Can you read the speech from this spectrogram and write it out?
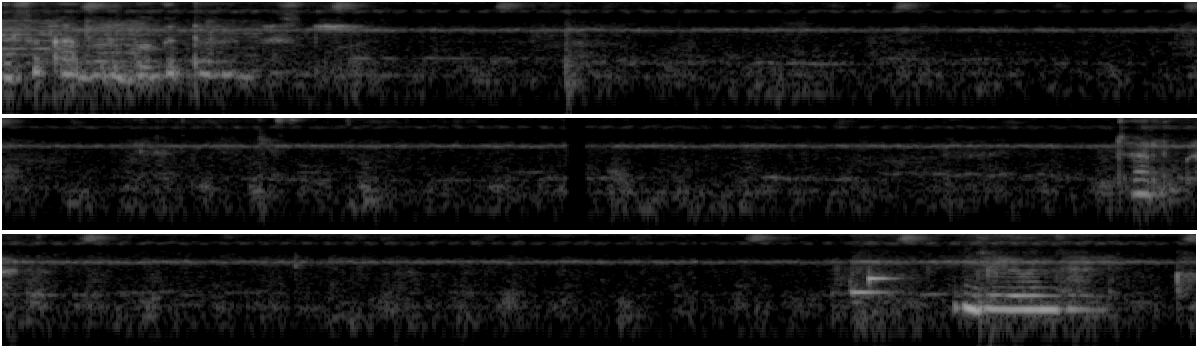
असं का बरं बघत बसली चालू का जेवण झालं का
